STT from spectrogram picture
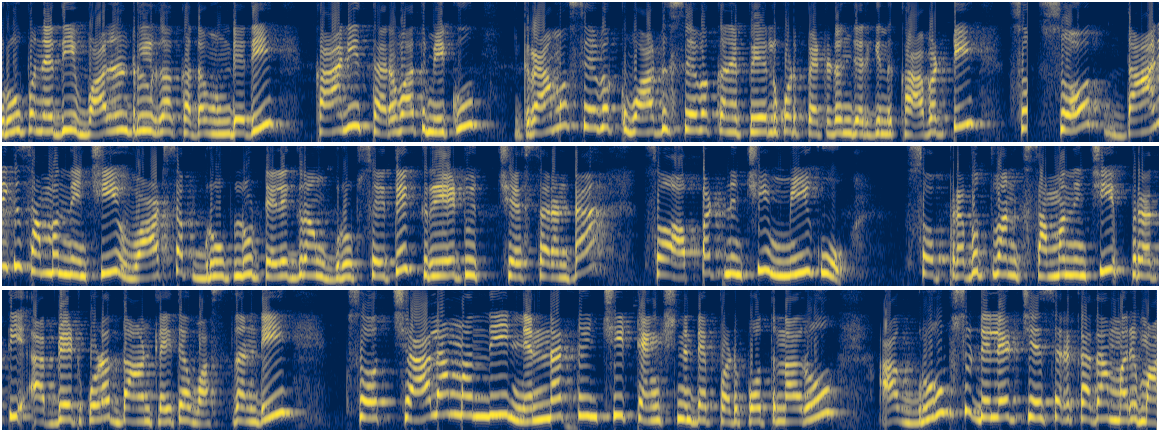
గ్రూప్ అనేది వాలంటరీగా కదా ఉండేది. కానీ తర్వాత మీకు గ్రామ సేవక్ వార్డు సేవక్ అనే పేర్లు కూడా పెట్టడం జరిగింది కాబట్టి సో సో దానికి సంబంధించి వాట్సాప్ గ్రూపులు టెలిగ్రామ్ గ్రూప్స్ అయితే క్రియేట్ చేస్తారంట. సో అప్పటి నుంచి మీకు సో ప్రభుత్వానికి సంబంధించి ప్రతి అప్డేట్ కూడా దాంట్లో అయితే వస్తుందండి. సో చాలామంది నిన్నటి నుంచి టెన్షన్ అంటే పడిపోతున్నారు. ఆ గ్రూప్స్ డిలీట్ చేశారు కదా మరి మా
